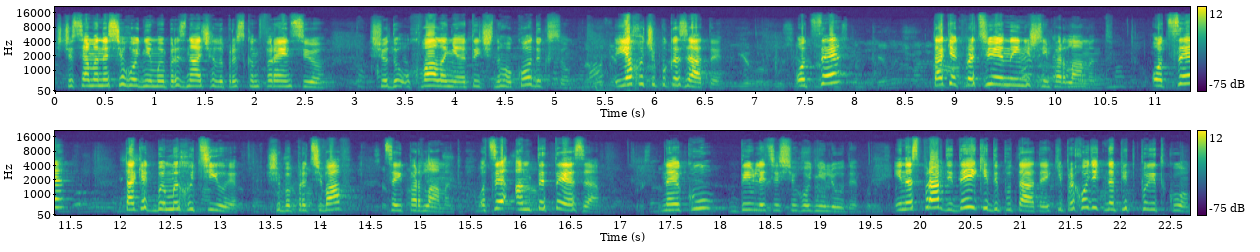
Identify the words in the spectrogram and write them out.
що саме на сьогодні ми призначили прес-конференцію щодо ухвалення етичного кодексу. І я хочу показати, оце так, як працює нинішній парламент. Оце так, як би ми хотіли, щоб працював цей парламент. Оце антитеза, на яку дивляться сьогодні люди. І насправді деякі депутати, які приходять на підпитку,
